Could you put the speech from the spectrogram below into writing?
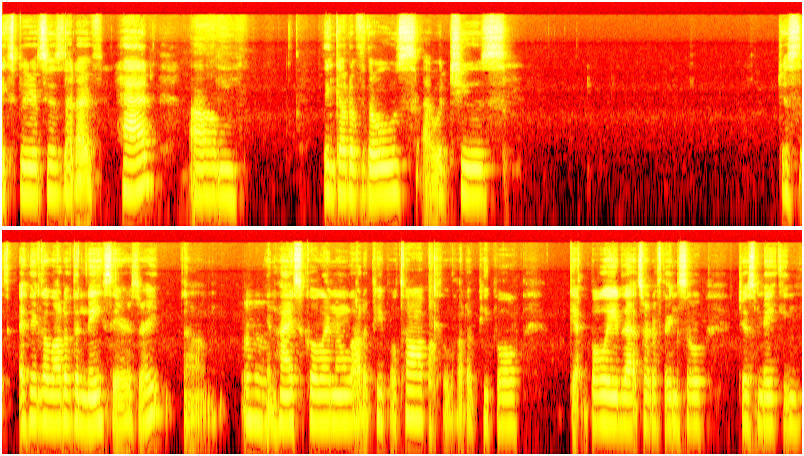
experiences that I've had. Um, I think out of those, I would choose just, I think a lot of the naysayers, right? Um, hmm in high school, I know a lot of people talk, a lot of people get bullied, that sort of thing. So just making,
